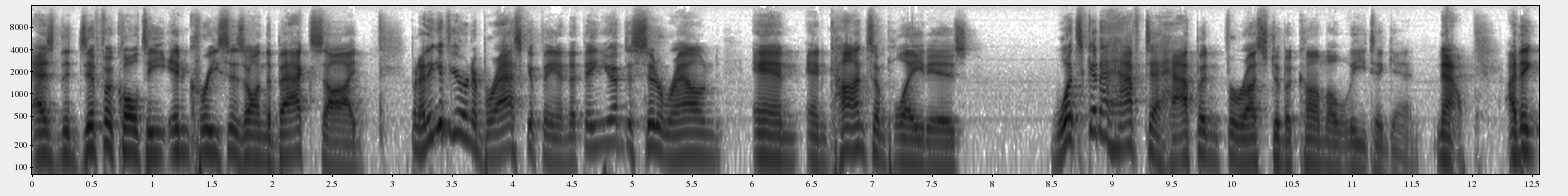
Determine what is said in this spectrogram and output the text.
as the difficulty increases on the backside. But I think if you're a Nebraska fan, the thing you have to sit around and and contemplate is what's going to have to happen for us to become elite again. Now, I think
